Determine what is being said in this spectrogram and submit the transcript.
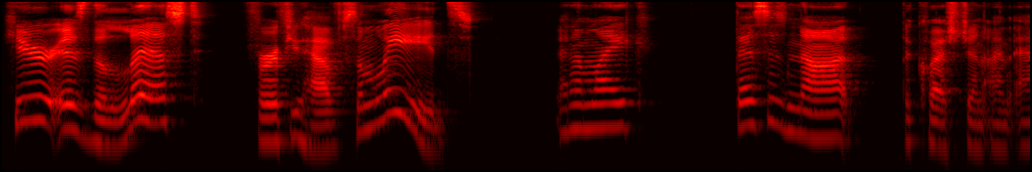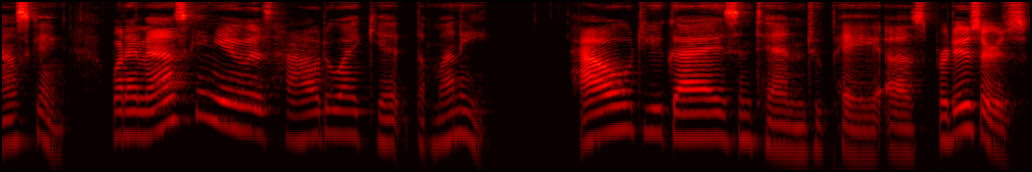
here is the list for if you have some leads. And I'm like, This is not the question I'm asking. What I'm asking you is how do I get the money? How do you guys intend to pay us producers?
